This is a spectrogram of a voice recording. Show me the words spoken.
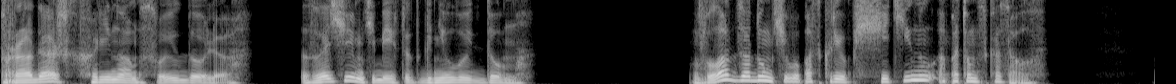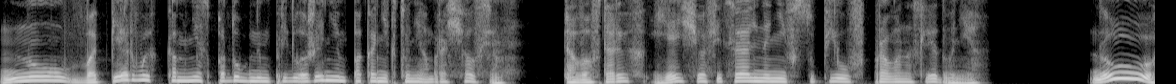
Продашь хренам свою долю. Зачем тебе этот гнилой дом? — Влад задумчиво поскреб щетину, а потом сказал. «Ну, во-первых, ко мне с подобным предложением пока никто не обращался. А во-вторых, я еще официально не вступил в право наследования». «Ну...»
